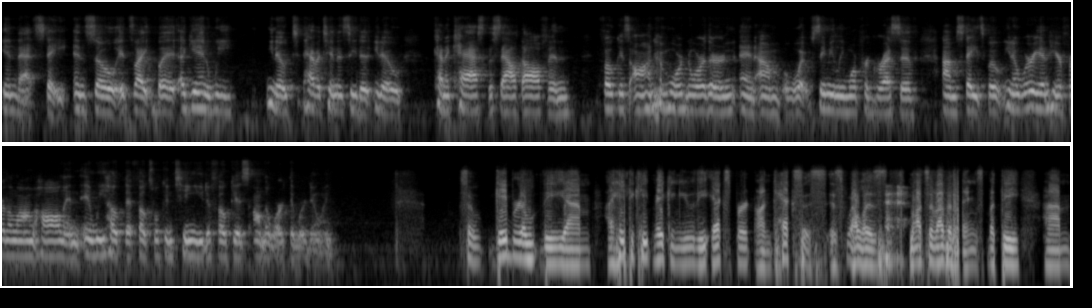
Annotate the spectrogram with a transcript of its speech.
in that state. And so it's like, but again, we, you know, have a tendency to, you know, kind of cast the South off and focus on a more northern and um, what seemingly more progressive um, states. But you know, we're in here for the long haul, and, and we hope that folks will continue to focus on the work that we're doing. So Gabriel, the um, I hate to keep making you the expert on Texas as well as lots of other things, but the um,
